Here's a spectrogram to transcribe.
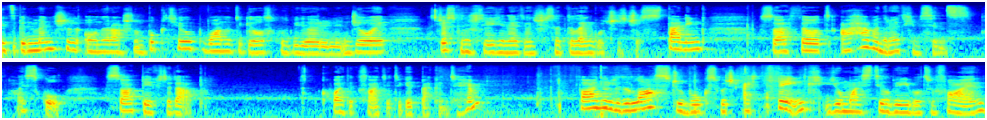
it's been mentioned on Russian booktube one of the girls whose video I really enjoy just finished reading it and she said the language is just stunning. So I thought, I haven't read him since high school. So I picked it up. Quite excited to get back into him. Finally, the last two books, which I think you might still be able to find,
